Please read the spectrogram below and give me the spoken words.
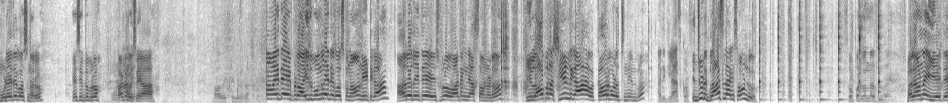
మూడైతే కోస్తున్నారు. ఏ సిద్ధు బ్రో పాటకు వచ్చినాయా? మనం అయితే ఇప్పుడు ఐదు బొంగులు అయితే కోసుకున్నాం నీట్గా. ఆ రోజు అయితే యశ్ బ్రో వాటంగ్ చేస్తా ఉన్నాడు. ఈ లోపల షీల్డ్గా ఒక కవర్ కూడా వచ్చింది. ఎందుకు బ్రో? అది గ్లాస్ కోసం. ఇది చూడు గ్లాస్ లాగే సౌండ్. సూపర్గా ఉంది భలే ఉన్నాయి ఇవి అయితే.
